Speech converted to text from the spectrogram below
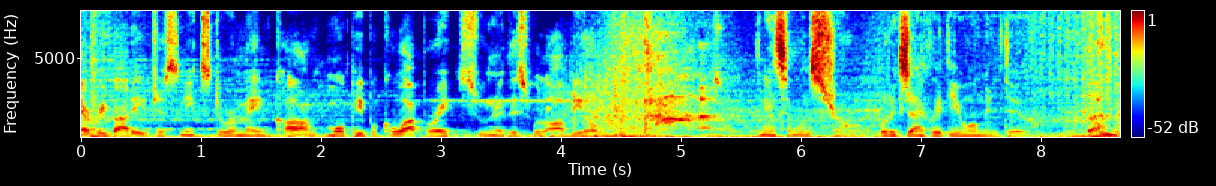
Everybody just needs to remain calm. More people cooperate, sooner this will all be over. I need someone strong. What exactly do you want me to do? Batman.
